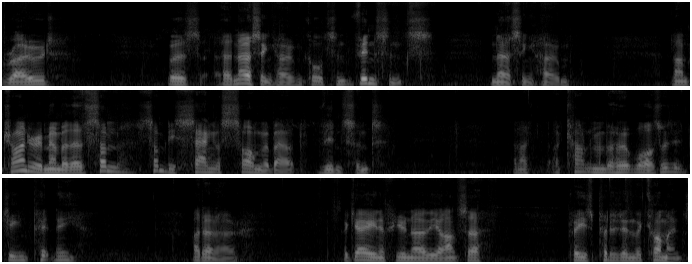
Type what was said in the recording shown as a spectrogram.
Road was a nursing home called St Vincent's Nursing Home and I'm trying to remember, there's some somebody sang a song about Vincent, and I, I can't remember who it was. Was it Gene Pitney? I don't know. Again, if you know the answer, please put it in the comments.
